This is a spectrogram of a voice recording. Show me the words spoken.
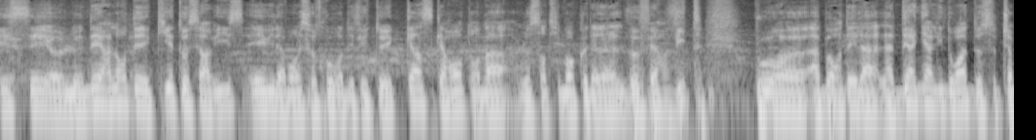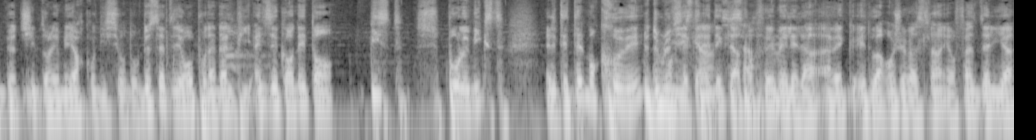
Et c'est euh, le néerlandais qui est au service. Et évidemment, il se retrouve en difficulté. 15-40. On a le sentiment que Nadal veut faire vite pour euh, aborder la, la dernière ligne droite de ce championship dans les meilleures conditions. Donc 2-7-0 pour Nadal. Puis Alizé Cornet est en piste pour le mixte. Elle était tellement crevée. Le double mixte, qu'elle hein, a déclaré c'est ça. forfait, mais elle est là avec Edouard Roger Vasselin et en face d'elle il y a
